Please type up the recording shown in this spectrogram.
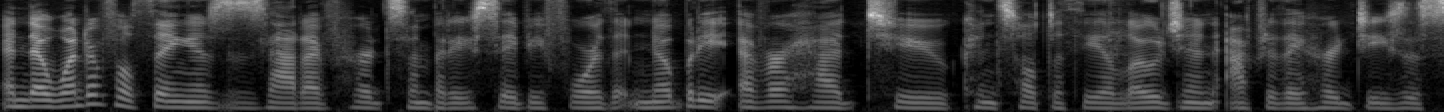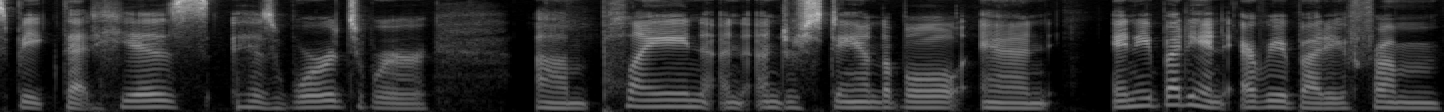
And the wonderful thing is, is that I've heard somebody say before that nobody ever had to consult a theologian after they heard Jesus speak. That his his words were um, plain and understandable, and anybody and everybody from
